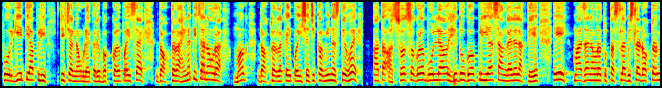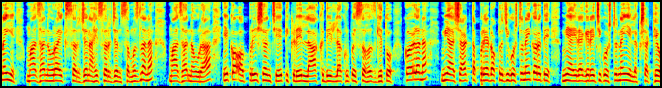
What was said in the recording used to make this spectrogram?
पोरगी ती आपली. तिच्या नवड्याकडे बक्कळ पैसा आहे. डॉक्टर आहे ना तिचा नवरा. मग डॉक्टरला काही पैशाची कमी नसते होय. आता असं सगळं बोलल्यावर हे दोघं प्रिया सांगायला लागते ए माझा नवरा तो तसला बिसला डॉक्टर नाही आहे माझा नवरा एक सर्जन आहे सर्जन समजला ना? माझा नवरा एका ऑपरेशनचे तिकडे लाख दीड लाख रुपये सहज घेतो. कळलं ना? मी अशा टपऱ्या डॉक्टरची गोष्ट नाही करत. आहे मी ऐऱ्यागिऱ्याची गोष्ट नाही आहे लक्षात ठेव.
